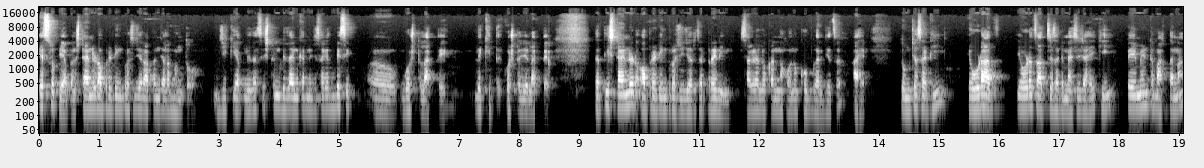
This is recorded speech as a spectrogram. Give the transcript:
एस ओ पी आपण स्टँडर्ड ऑपरेटिंग प्रोसिजर आपण ज्याला म्हणतो जी की आपल्याला सिस्टम डिझाईन करण्याची सगळ्यात बेसिक गोष्ट लागते लिखित गोष्ट जे लागते तर ती स्टँडर्ड ऑपरेटिंग प्रोसिजरचं ट्रेनिंग सगळ्या लोकांना होणं खूप गरजेचं आहे. तुमच्यासाठी एवढा एवढंच आजच्यासाठी मेसेज आहे की पेमेंट मागताना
